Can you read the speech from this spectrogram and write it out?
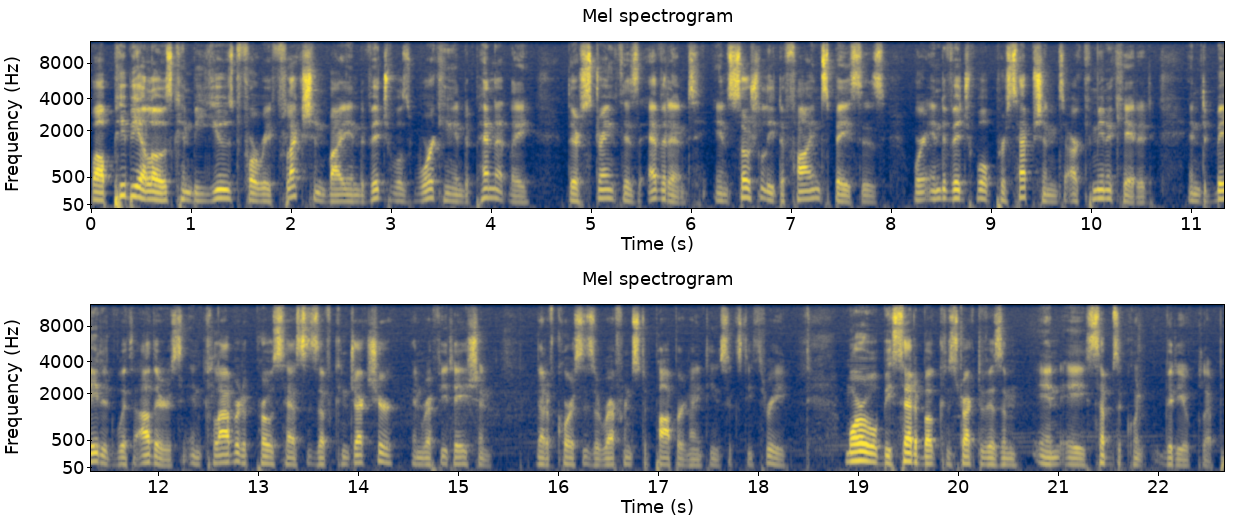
While PBLOs can be used for reflection by individuals working independently, their strength is evident in socially defined spaces where individual perceptions are communicated and debated with others in collaborative processes of conjecture and refutation. That, of course, is a reference to Popper 1963. More will be said about constructivism in a subsequent video clip.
